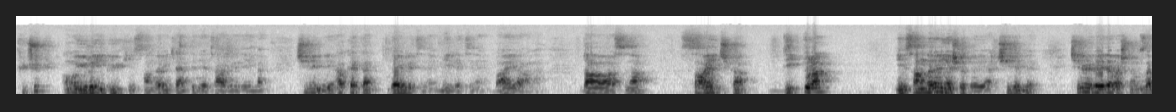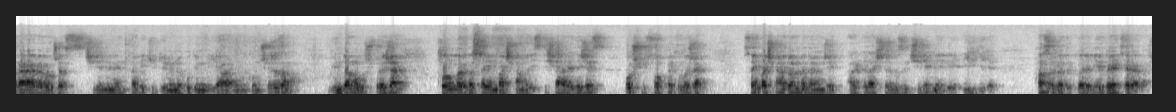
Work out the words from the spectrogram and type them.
küçük ama yüreği büyük insanların kenti diye tabir edeyim ben. Çilimli hakikaten devletine, milletine, bayrağına, davasına sahip çıkan, dik duran insanların yaşadığı yer Çilimli. Çilimli Belediye Başkanımızla beraber olacağız. Çilimli'nin tabii ki dününü, bugününü, yarınını konuşacağız ama gündem oluşturacak konuları da Sayın Başkan'la istişare edeceğiz. Hoş bir sohbet olacak. Sayın Başkan'a dönmeden önce arkadaşlarımızın Çilimli ile ilgili hazırladıkları bir VTR var.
